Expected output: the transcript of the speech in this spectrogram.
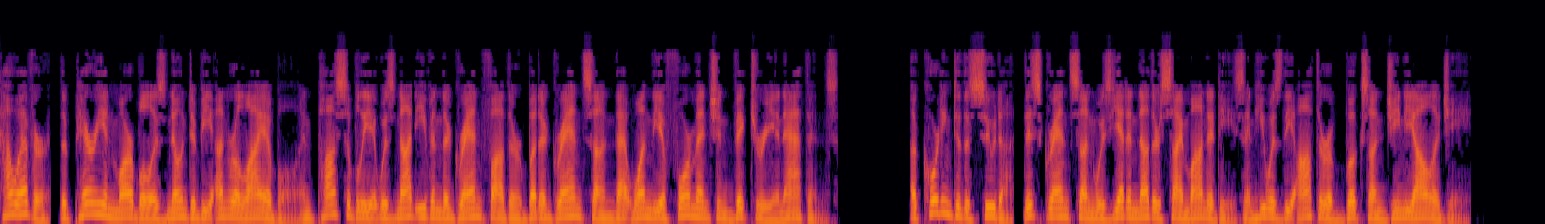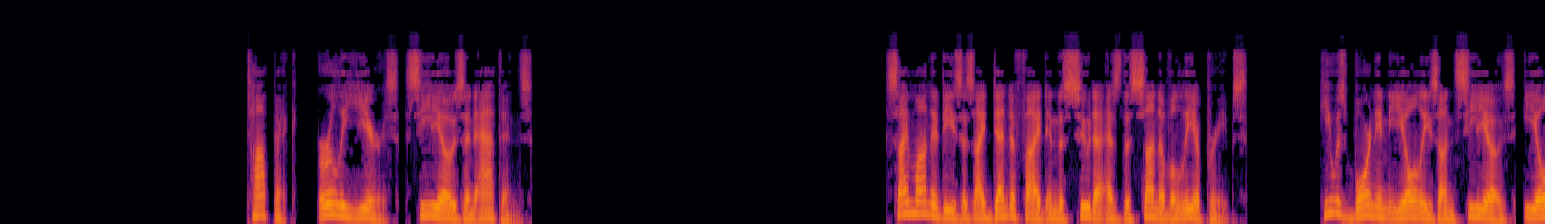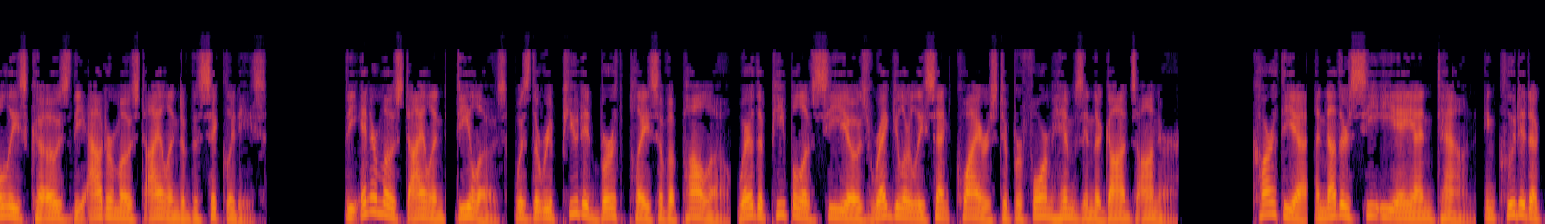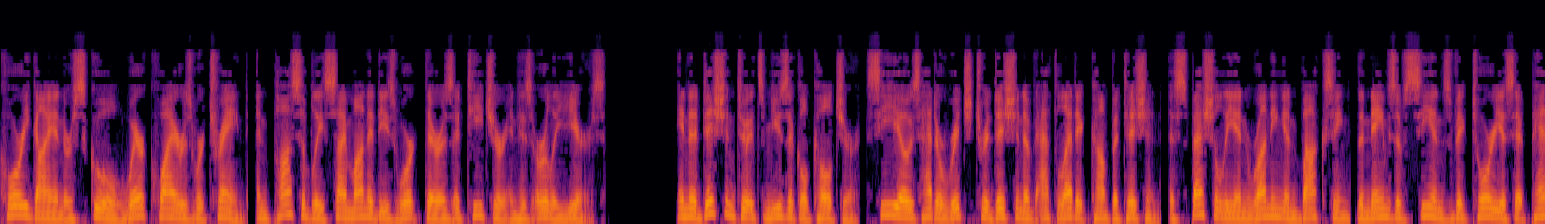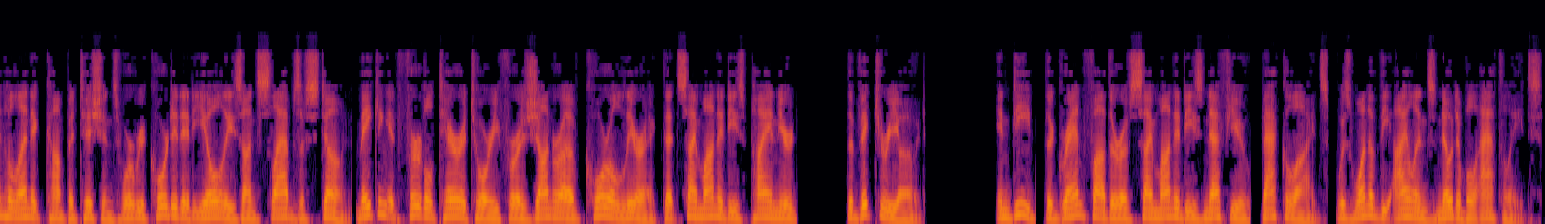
However, the Parian marble is known to be unreliable and possibly it was not even the grandfather but a grandson that won the aforementioned victory in Athens. According to the Suda, this grandson was yet another Simonides and he was the author of books on genealogy. Early years, Ceos and Athens Simonides is identified in the Suda as the son of Aleoprepes. He was born in Ioulis on Ceos, Aeolis Chaos the outermost island of the Cyclades. The innermost island, Delos, was the reputed birthplace of Apollo, where the people of Ceos regularly sent choirs to perform hymns in the god's honor. Carthaea, another Cean town, included a choregeion or school where choirs were trained, and possibly Simonides worked there as a teacher in his early years. In addition to its musical culture, Ceos had a rich tradition of athletic competition, especially in running and boxing the names of Ceans victorious at Panhellenic competitions were recorded at Ioulis on slabs of stone making it fertile territory for a genre of choral lyric that Simonides pioneered—the victory ode. Indeed, the grandfather of Simonides' nephew, Bacchylides, was one of the island's notable athletes.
